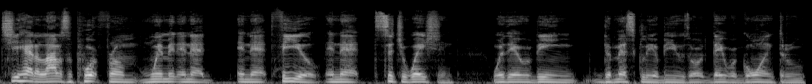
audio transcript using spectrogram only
she had a lot of support from women in that in that field, in that situation where they were being domestically abused or they were going through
